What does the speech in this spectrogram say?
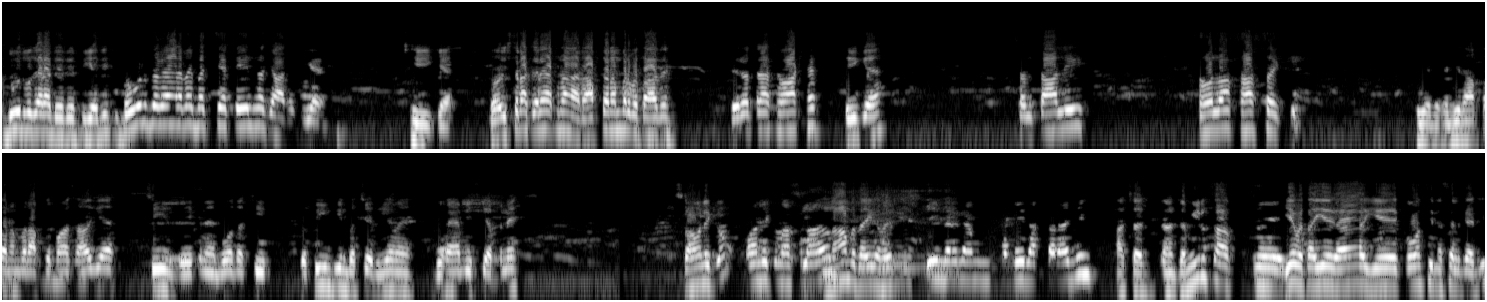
दूध वगैरह दे देती है जी? दूध वगैरह में बच्चे तीन सौ चार देती है। ठीक है। तो इस तरह करें अपना राब्ता नंबर बता दें। ज़ीरो त्रै सौ अठ ठीक है। संतालीस सोलह सात सौ इक्कीस। ये देखें जी राब्ता नंबर आपके पास आ गया चीज़ देख रहे हैं बहुत अच्छी। तो तीन तीन बच्चे दिए हुए हैं। जो है अभी इसके अपने। अस्सलाम वालेकुम। वालेकुम अस्सलाम। नाम बताइएगा भाई। जी मेरा नाम हमीद अख्तर है जी। अच्छा जमील साहब ये बताइएगा ये कौन सी नस्ल का है जी?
